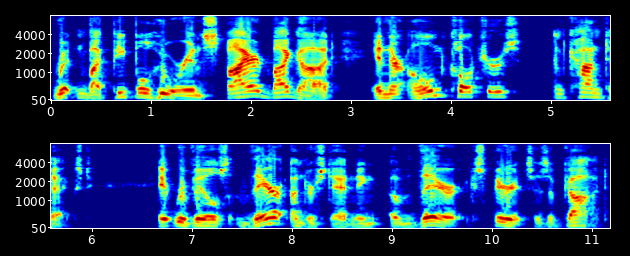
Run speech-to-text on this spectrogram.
written by people who were inspired by God in their own cultures and context. It reveals their understanding of their experiences of God.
